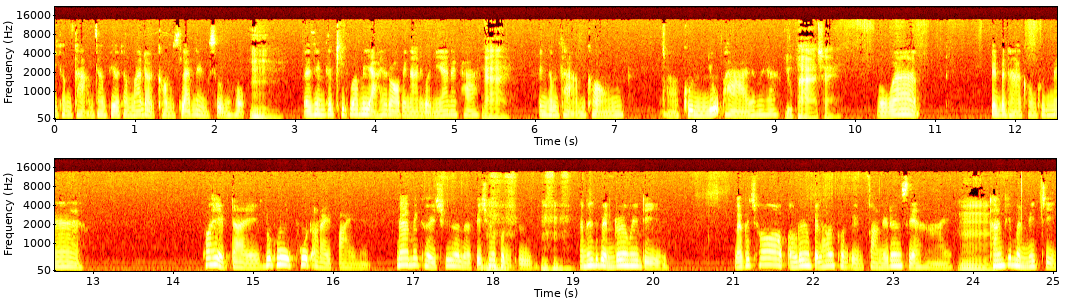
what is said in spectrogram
มีคำถามทางเพียวธรรมะ .com/ หนึ่งศูนย์หกแต่ฉันก็คิดว่าไม่อยากให้รอไปนานกว่านี้นะคะ ได้ เป็นคำถามของคุณยุพาใช่ไหมคะ ยุพาใช่ บอกว่าเป็นปัญหาของคุณแม่ เพราะเหตุใดลูกๆพูดอะไรไปเนี่ย แม่ไม่เคยเชื่อเลยไปเชื่อคนอื่นอันนั้นจะเป็นเรื่องไม่ดี แล้วก็ชอบเอาเรื่องไปเล่าให้คนอื่นฟังในเรื่องเสียหาย ทั้งที่มันไม่จริง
